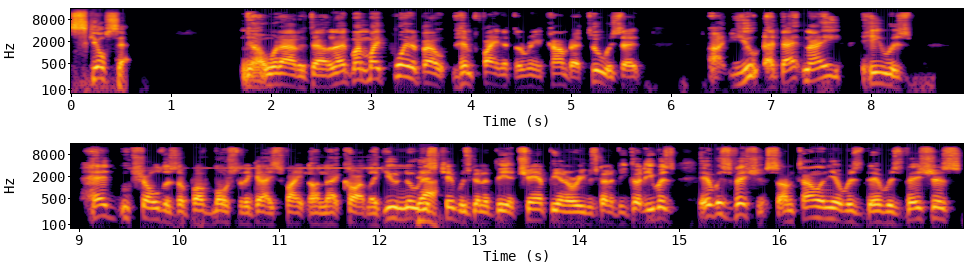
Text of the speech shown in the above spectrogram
skill set Yeah, without a doubt. I, my, my point about him fighting at the Ring of Combat too is that uh, you at that night he was head and shoulders above most of the guys fighting on that card. Like you knew Yeah. this kid was going to be a champion or he was going to be good. He was. It was vicious. I'm telling you, it was. It was vicious,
